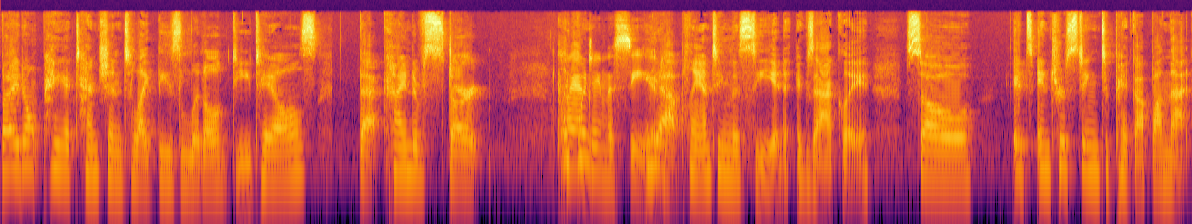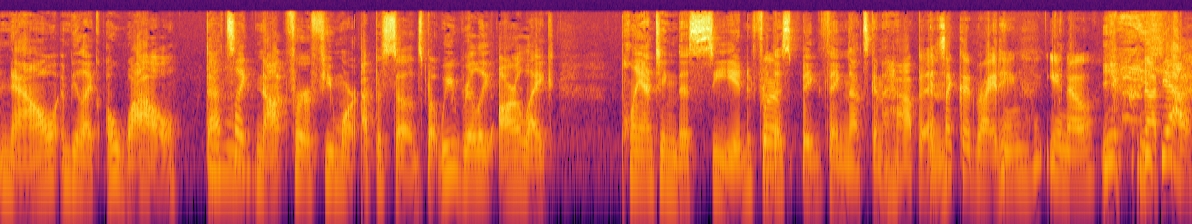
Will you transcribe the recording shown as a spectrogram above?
but I don't pay attention to like these little details that kind of start like when- Planting the seed. yeah, planting the seed, exactly. So it's interesting to pick up on that now and be like, oh wow, that's like not for a few more episodes, but we really are like planting this seed for this big thing that's going to happen. It's like good writing, you know. Yeah, Not, yeah,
